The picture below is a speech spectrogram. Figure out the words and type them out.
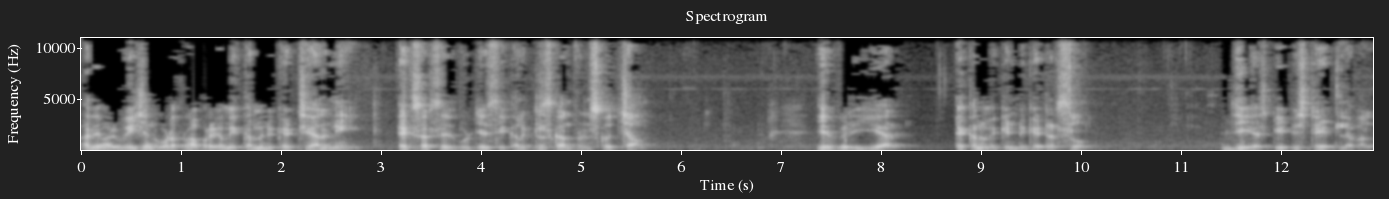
అదే మరి విజన్ కూడా ప్రాపర్గా మీకు కమ్యూనికేట్ చేయాలని ఎక్సర్సైజ్ కూడా చేసి కలెక్టర్స్ కాన్ఫరెన్స్కి వచ్చాం. ఎవ్రీ ఇయర్ ఎకనామిక్ ఇండికేటర్స్లో GSDP state level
